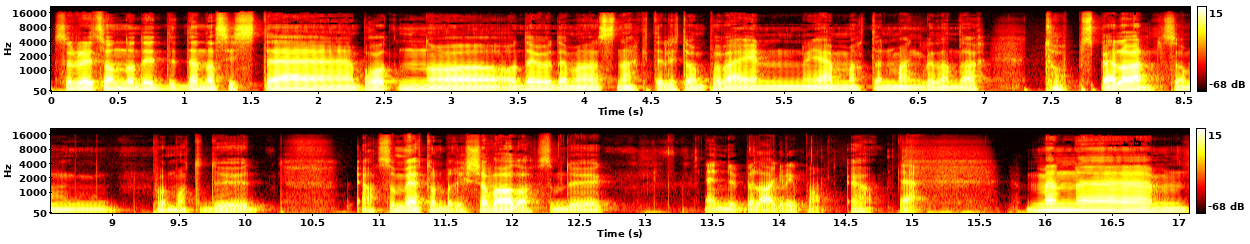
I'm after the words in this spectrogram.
Så det er litt sånn, da. Den der siste brodden, og, og det er jo det vi snakket litt om på veien hjem, at den mangler den der toppspilleren som på en måte du Ja, som Veton Berisha var, da. Som du En du belager deg på. Ja. Ja. Men eh,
